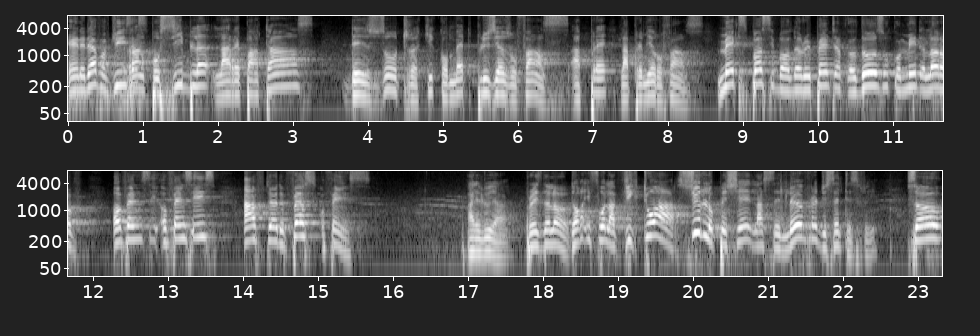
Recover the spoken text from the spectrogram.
and the death of Jesus rend possible la repentance des autres qui commettent plusieurs offenses après la première offense. makes possible the repentance of those who commit a lot of offense, offenses after the first offense. Alléluia. Praise the Lord. Donc il faut la victoire sur le péché, là c'est l'œuvre du Saint-Esprit. So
